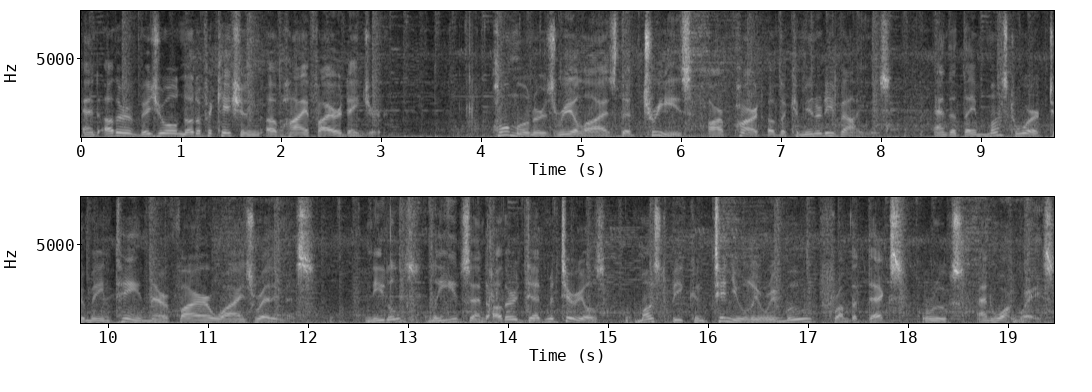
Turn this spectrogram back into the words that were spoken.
and other visual notification of high fire danger. Homeowners realize that trees are part of the community values and that they must work to maintain their fire-wise readiness. Needles, leaves, and other dead materials must be continually removed from the decks, roofs, and walkways.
